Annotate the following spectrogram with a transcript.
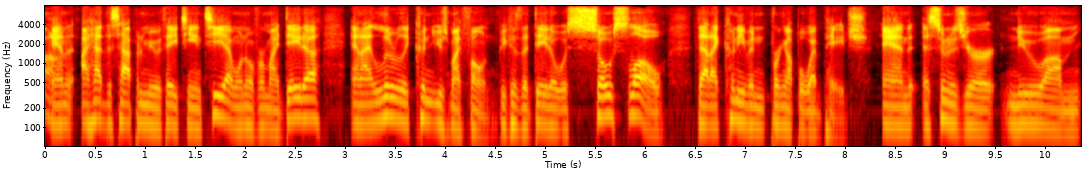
And I had this happen to me with AT&T. I went over my data, and I literally couldn't use my phone because the data was so slow that I couldn't even bring up a web page. And as soon as your new um,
